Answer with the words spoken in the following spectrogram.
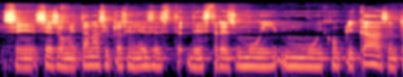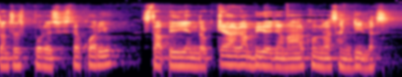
se, se sometan a situaciones de estrés muy, muy complicadas. Entonces por eso este acuario está pidiendo que hagan videollamada con las anguilas.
